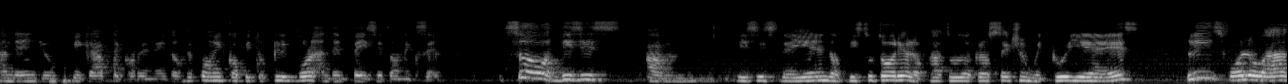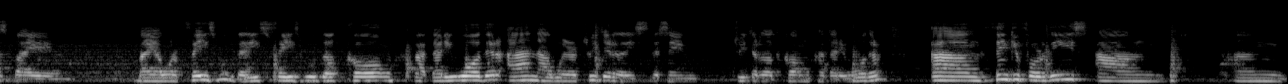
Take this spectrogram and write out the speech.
and then you pick up the coordinate of the point copy to clipboard and then paste it on excel. So this is um, this is the end of this tutorial of how to do a cross section with QGIS please follow us by by our Facebook that is facebook.com Water and our Twitter that is the same twitter.com Water. And thank you for this. Um, and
